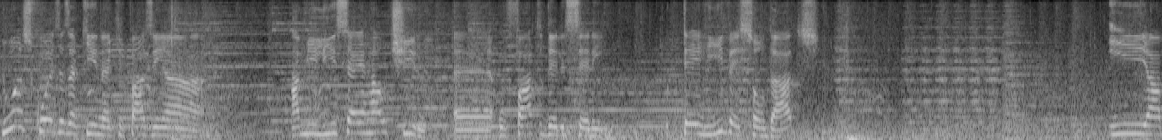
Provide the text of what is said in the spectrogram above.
Duas coisas aqui, né, que fazem a, a milícia errar o tiro. É, o fato deles serem terríveis soldados. E a,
